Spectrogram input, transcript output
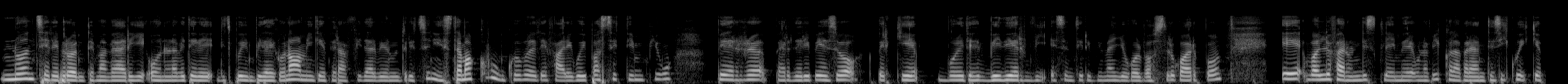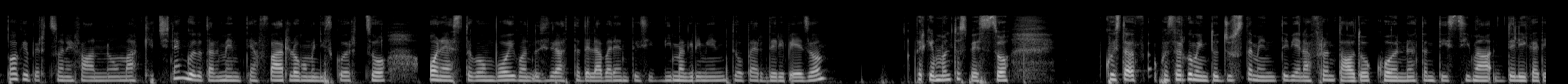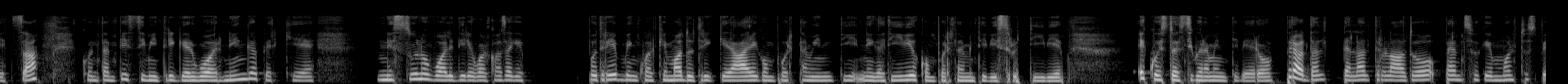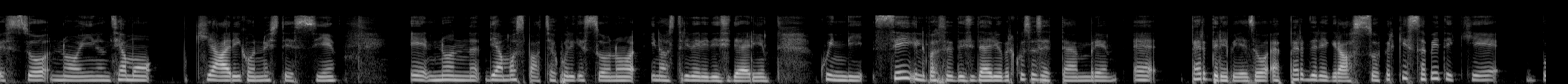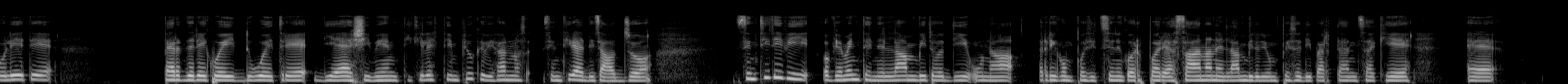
non siete pronte magari o non avete le disponibilità economiche per affidarvi a un nutrizionista, ma comunque volete fare quei passetti in più per perdere peso perché volete vedervi e sentirvi meglio col vostro corpo. E voglio fare un disclaimer, una piccola parentesi qui che poche persone fanno, ma che ci tengo totalmente a farlo come discorso onesto con voi quando si tratta della parentesi dimagrimento o perdere peso. Perché molto spesso questo, questo, argomento giustamente viene affrontato con tantissima delicatezza, con tantissimi trigger warning, perché nessuno vuole dire qualcosa che potrebbe in qualche modo triggerare comportamenti negativi o comportamenti distruttivi. E questo è sicuramente vero, però dal, dall'altro lato penso che molto spesso noi non siamo chiari con noi stessi e non diamo spazio a quelli che sono i nostri veri desideri. Quindi se il vostro desiderio per questo settembre è perdere peso, è perdere grasso, perché sapete che volete perdere quei 2, 3, 10, 20 chiletti in più che vi fanno sentire a disagio, sentitevi ovviamente nell'ambito di una ricomposizione corporea sana, nell'ambito di un peso di partenza che è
